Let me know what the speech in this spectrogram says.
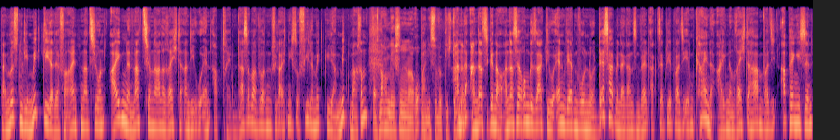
dann müssten die Mitglieder der Vereinten Nationen Nation eigene nationale Rechte an die UN abtreten. Das aber würden vielleicht nicht so viele Mitglieder mitmachen. Das machen wir schon in Europa nicht so wirklich gerne. anders, genau. Andersherum gesagt, die UN werden wohl nur deshalb in der ganzen Welt akzeptiert, weil sie eben keine eigenen Rechte haben, weil sie abhängig sind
